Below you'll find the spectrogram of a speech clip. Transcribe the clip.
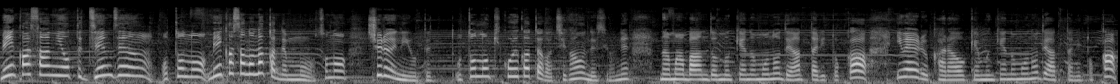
メーカーさんによって全然音のメーカーさんの中でもその種類によって音の聞こえ方が違うんですよね。生バンド向けのものであったりとかいわゆるカラオケ向けのものであったりとか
